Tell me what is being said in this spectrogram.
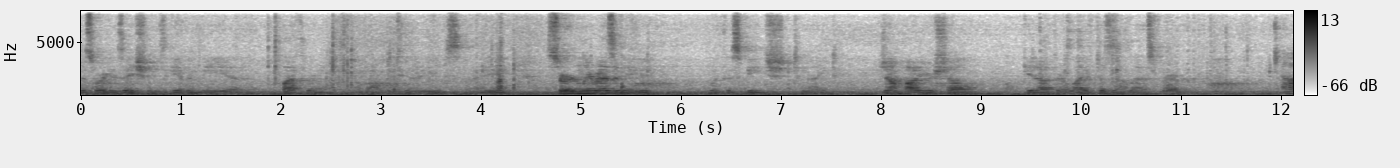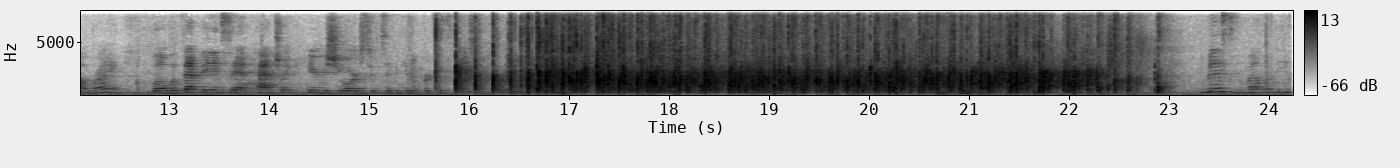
this organization has given me a plethora of opportunities. I certainly resonated with the speech tonight. Jump out of your shell, get out there. Life does not last forever. All right. Well, with that being said, Patrick, here's your certificate of participation for Miss Melody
